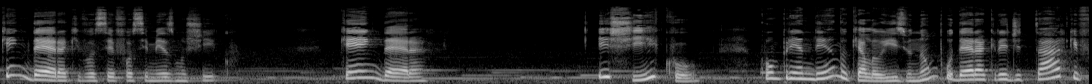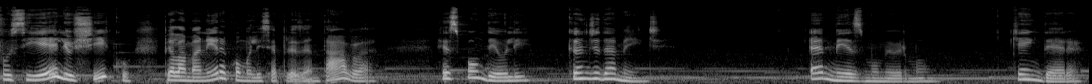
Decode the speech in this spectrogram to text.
Quem dera que você fosse mesmo Chico? Quem dera! E Chico, compreendendo que Aloísio não pudera acreditar que fosse ele o Chico, pela maneira como ele se apresentava, respondeu-lhe candidamente: É mesmo, meu irmão, quem dera.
